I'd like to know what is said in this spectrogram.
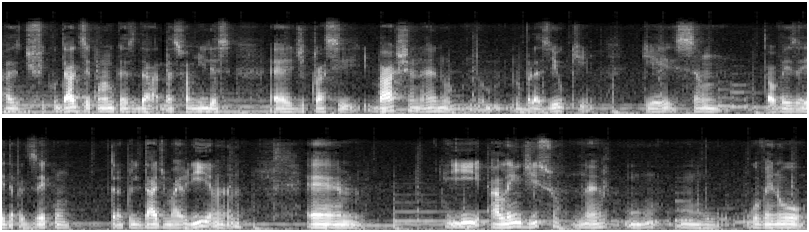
as dificuldades econômicas da, das famílias é, de classe baixa, né? No, no, no Brasil que que são talvez aí dá para dizer com tranquilidade maioria, né? É, e além disso, né, o, governo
